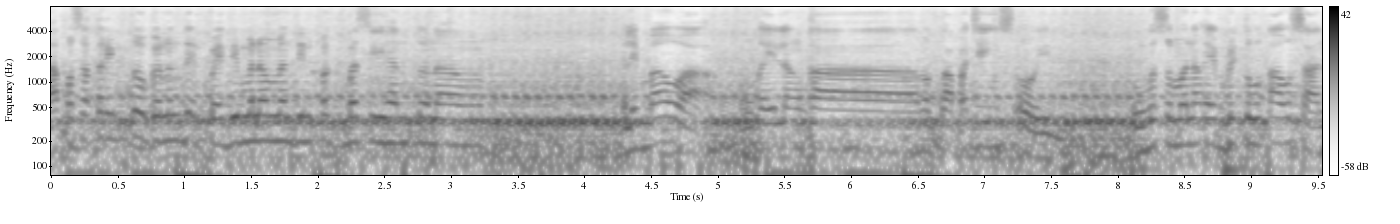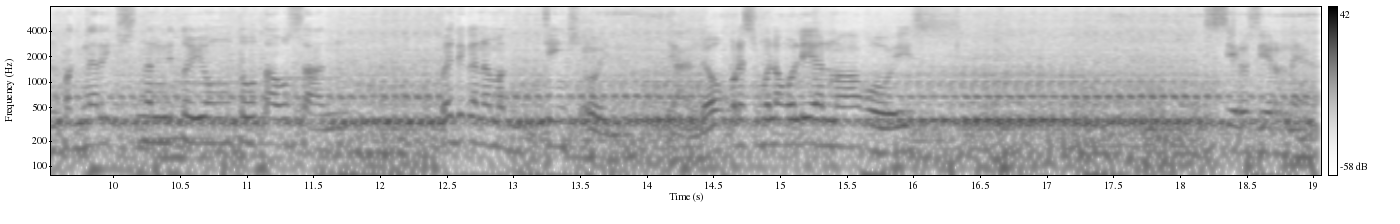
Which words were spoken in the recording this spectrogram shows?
Tapos sa trip to ganun din. Pwede mo naman din pagbasihan to ng Halimbawa, kung kailan ka magpapa-change oil, kung gusto mo ng every 2,000, pag na-reach na nito yung 2,000, pwede ka na mag-change oil. Yan, long press mo lang ulian mga kuys. 0-0 na yan.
